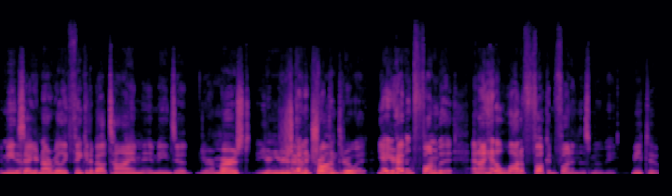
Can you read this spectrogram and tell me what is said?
It means Yeah. that you're not really thinking about time. It means that you're immersed. You're, you're just kind of trucking fun. through it. Yeah, you're having fun with it. And I had a lot of fucking fun in this movie. Me too.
